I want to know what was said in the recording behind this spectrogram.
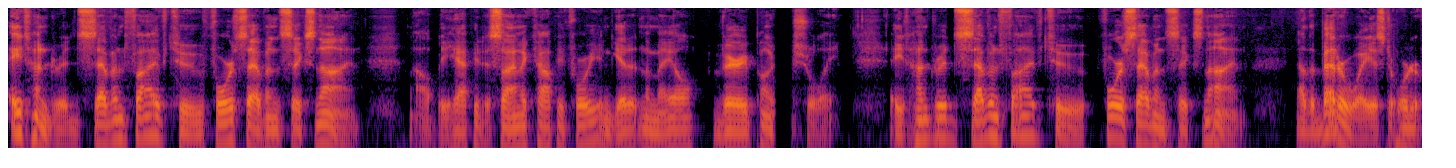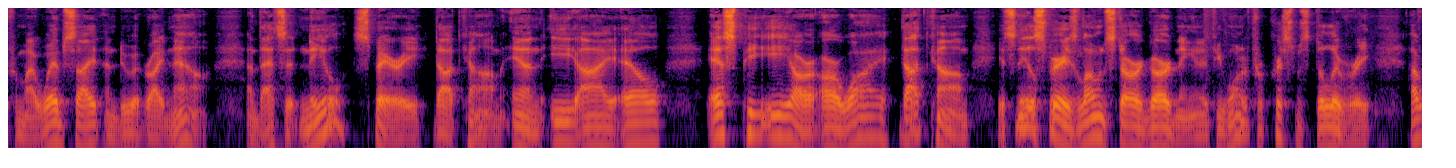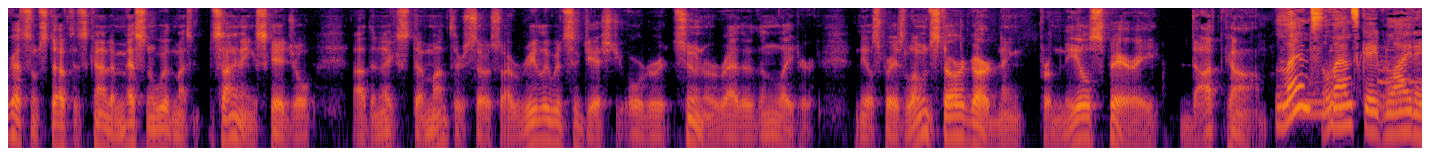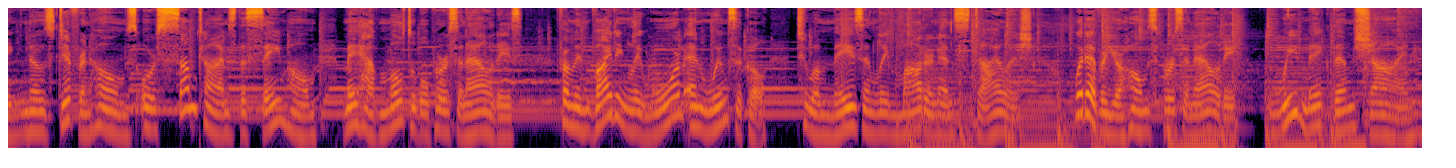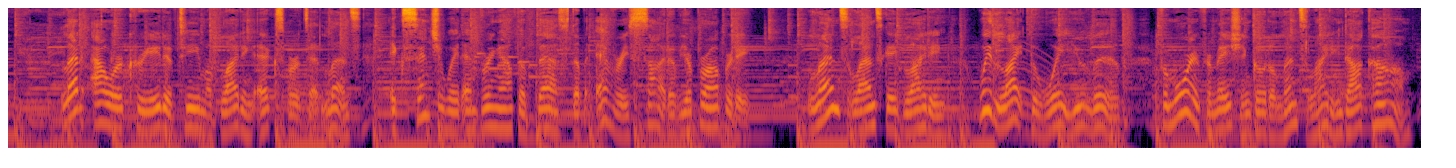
800 752 4769. I'll be happy to sign a copy for you and get it in the mail very punctually. 800 752 4769. Now, the better way is to order it from my website and do it right now. And that's at neilsperry.com. N E I L S P E R R Y dot com. It's Neil Sperry's Lone Star Gardening. And if you want it for Christmas delivery, I've got some stuff that's kind of messing with my signing schedule uh, the next uh, month or so. So I really would suggest you order it sooner rather than later. Neil Sperry's Lone Star Gardening from neilsperry.com. Lens Landscape Lighting knows different homes, or sometimes the same home, may have multiple personalities. From invitingly warm and whimsical to amazingly modern and stylish, whatever your home's personality, we make them shine. Let our creative team of lighting experts at Lens accentuate and bring out the best of every side of your property. Lens Landscape Lighting, we light the way you live. For more information, go to lenslighting.com.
